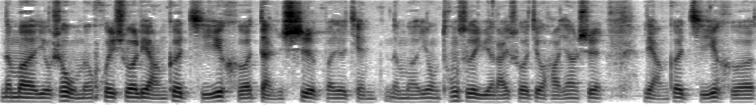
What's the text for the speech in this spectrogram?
那么有时候我们会说两个集合等式，不就简？那么用通俗的语言来说，就好像是两个集合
